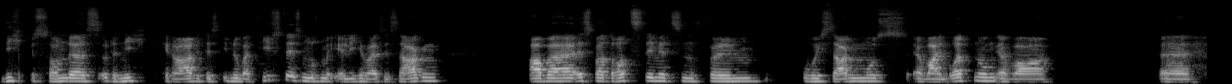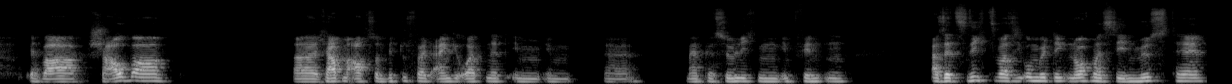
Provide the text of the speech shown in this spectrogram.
nicht besonders oder nicht gerade das Innovativste, das muss man ehrlicherweise sagen. Aber es war trotzdem jetzt ein Film, wo ich sagen muss, er war in Ordnung, er war, äh, er war schaubar. Äh, ich habe ihn auch so im Mittelfeld eingeordnet im, im äh, meinem persönlichen Empfinden. Also jetzt nichts, was ich unbedingt nochmal sehen müsste.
